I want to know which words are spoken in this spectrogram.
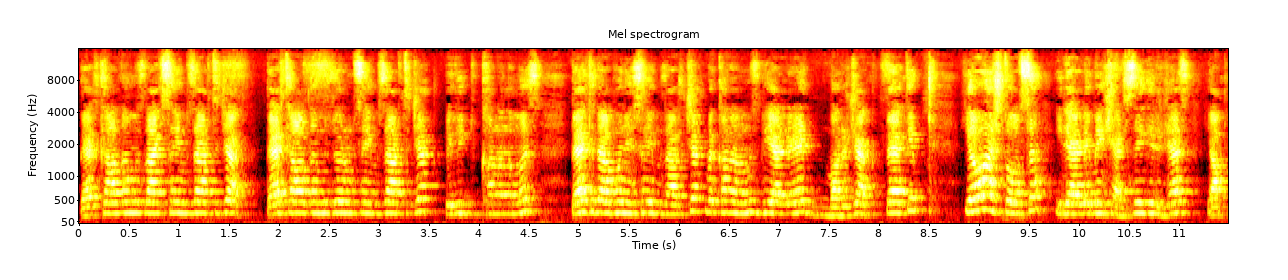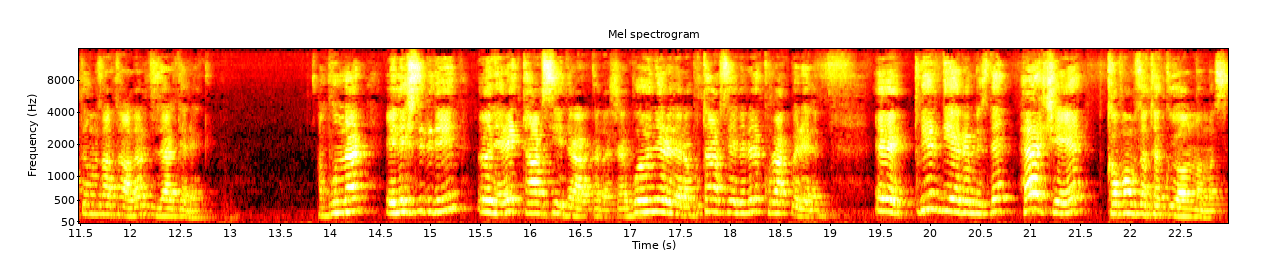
Belki aldığımız like sayımız artacak. Belki aldığımız yorum sayımız artacak ve kanalımız belki de abone sayımız artacak ve kanalımız bir yerlere varacak. Belki yavaş da olsa ilerleme içerisine gireceğiz yaptığımız hataları düzelterek. Bunlar eleştiri değil, öneri, tavsiyedir arkadaşlar. Bu önerilere, bu tavsiyelere kurak verelim. Evet, bir diğerimiz de her şeye kafamıza takıyor olmamız.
